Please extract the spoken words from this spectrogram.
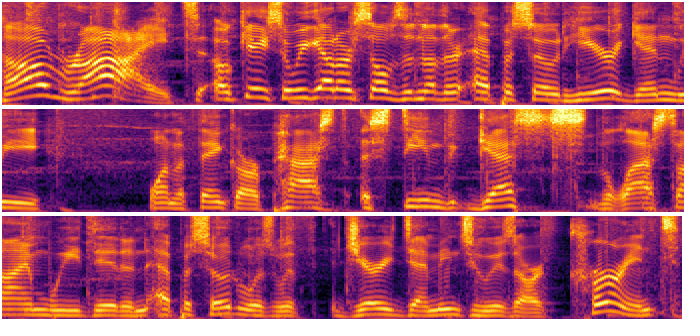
All right. Okay, so we got ourselves another episode here. Again, we want to thank our past esteemed guests. The last time we did an episode was with Jerry Demings, who is our current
